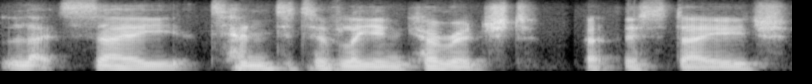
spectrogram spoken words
let's say, tentatively encouraged at this stage.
